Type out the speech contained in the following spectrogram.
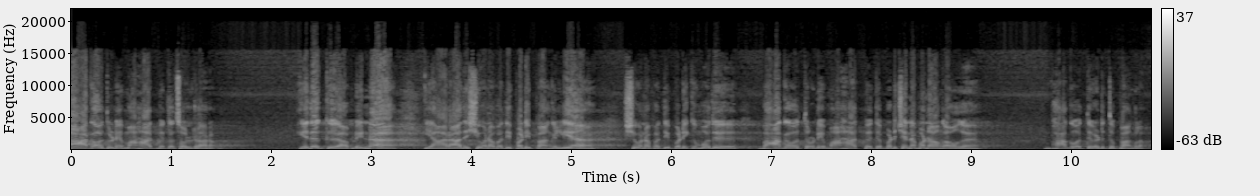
பாகவத்துடைய மகாத்மியத்தை சொல்கிறாராம் எதுக்கு அப்படின்னா யாராவது சிவனை பற்றி படிப்பாங்க இல்லையா? சிவனை பற்றி படிக்கும்போது பாகவத்துடைய மகாத்மியத்தை படித்து என்ன பண்ணுவாங்க அவங்க? பாகவத்தை எடுத்துப்பாங்களாம்.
